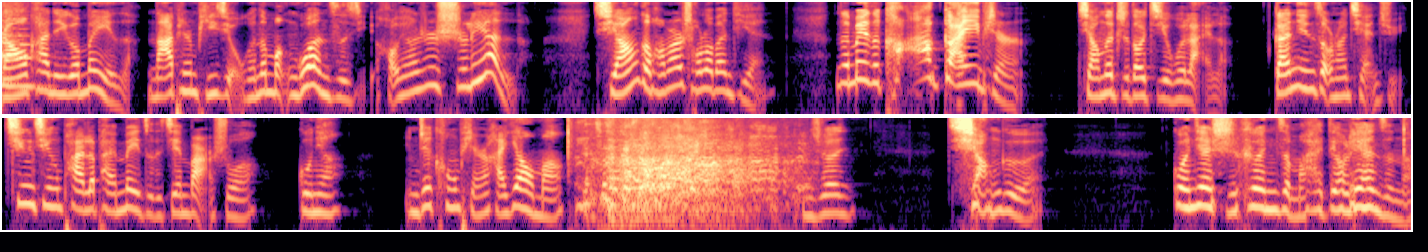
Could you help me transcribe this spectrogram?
然后看见一个妹子拿瓶啤酒搁那猛灌自己，好像是失恋了。强搁旁边瞅了半天，那妹子咔干一瓶，强子知道机会来了，赶紧走上前去，轻轻拍了拍妹子的肩膀，说：“姑娘，你这空瓶还要吗？” 你说，强哥，关键时刻你怎么还掉链子呢？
